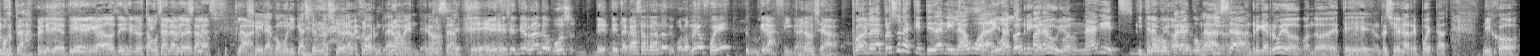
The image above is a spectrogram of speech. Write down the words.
potable y Y Delgado te dice, no estamos hablando de plazos. Claro. Sí, la comunicación no ha sido la mejor, claramente, ¿no? quizás. Este- En este sentido, Rando, vos de- destacás a Rando que por lo menos fue gráfica, ¿no? O sea, Cuando las personas que te dan el agua La- igual la con Enrique comparan Rubio. con nuggets y te la Rubio comparan también. con Claro, pizza. Enrique Rubio, cuando este, recibió las respuestas, dijo:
